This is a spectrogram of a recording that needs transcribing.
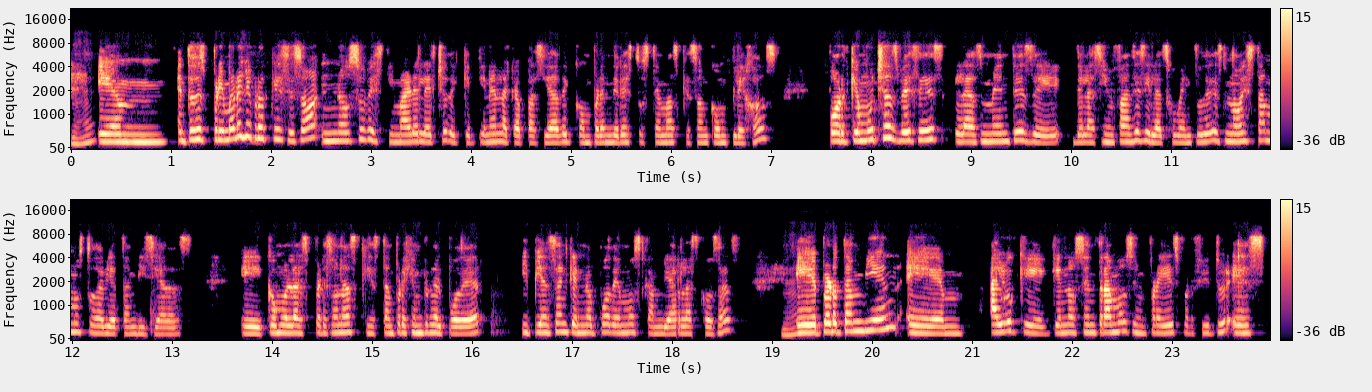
Uh -huh. eh, entonces, primero yo creo que es eso, no subestimar el hecho de que tienen la capacidad de comprender estos temas que son complejos, porque muchas veces las mentes de, de las infancias y las juventudes no estamos todavía tan viciadas eh, como las personas que están, por ejemplo, en el poder y piensan que no podemos cambiar las cosas. Uh -huh. eh, pero también eh, algo que, que, nos centramos en Fridays for Future es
